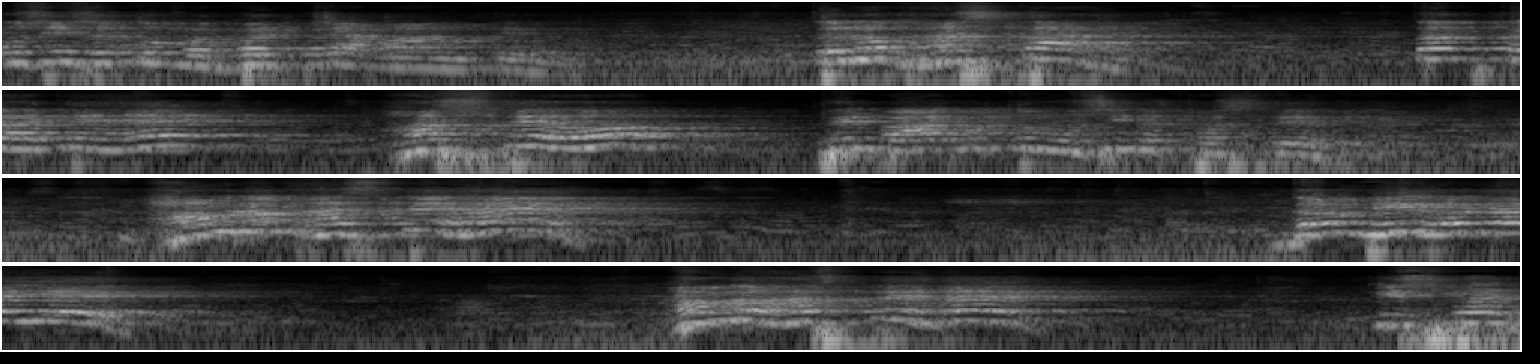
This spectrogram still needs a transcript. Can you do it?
उसी से तुम बच्चा मांगते हो। तो लोग हंसता है। तब कहते हैं, हँसते हो, फिर बाद में तुम उसी में फंसते हो। हम लोग हँसते हैं। गंभीर हो जाइए। हम लोग हँसते हैं। किस पर?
